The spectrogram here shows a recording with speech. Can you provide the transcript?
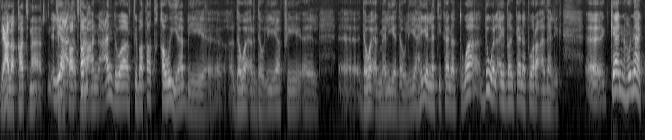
لعلاقات ما؟ ارتباطات طبعا ما؟ عنده ارتباطات قوية بدوائر دولية في دوائر مالية دولية هي التي كانت ودول أيضا كانت وراء ذلك. كان هناك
